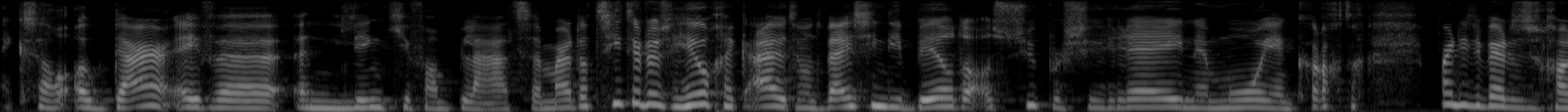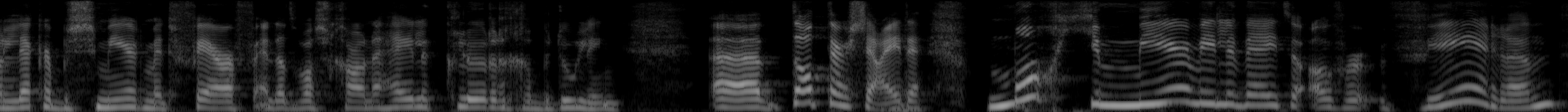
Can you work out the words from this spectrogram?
Ik zal ook daar even een linkje van plaatsen. Maar dat ziet er dus heel gek uit, want wij zien die beelden als super sereen en mooi en krachtig. Maar die werden dus gewoon lekker besmeerd met verf en dat was gewoon een hele kleurige bedoeling. Uh, dat terzijde. Mocht je meer willen weten over veren,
